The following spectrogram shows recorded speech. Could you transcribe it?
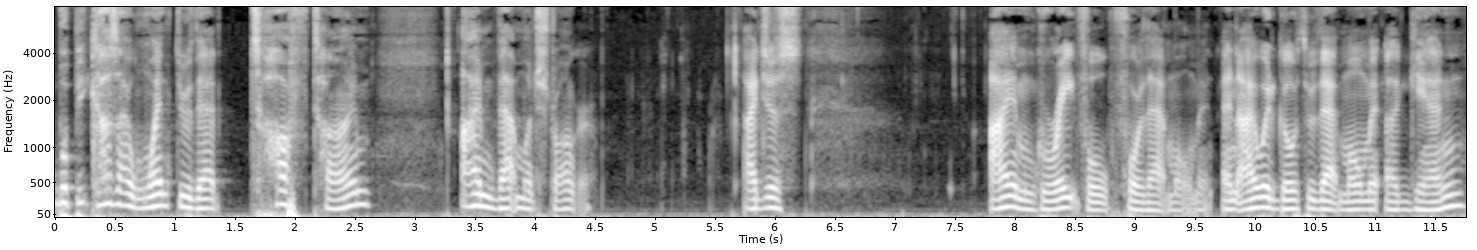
But because I went through that tough time, I'm that much stronger. I just I am grateful for that moment and I would go through that moment again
